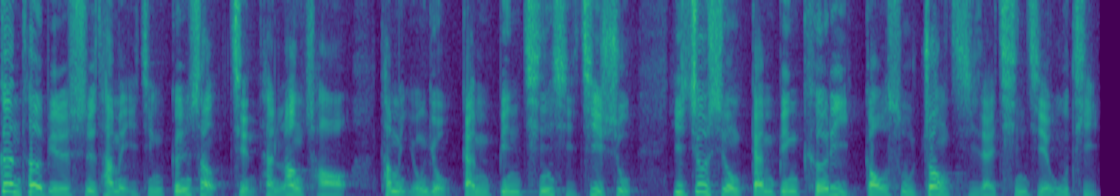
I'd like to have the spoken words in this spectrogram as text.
更特别的是，他们已经跟上减碳浪潮，他们拥有干冰清洗技术，也就是用干冰颗粒高速撞击来清洁物体，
